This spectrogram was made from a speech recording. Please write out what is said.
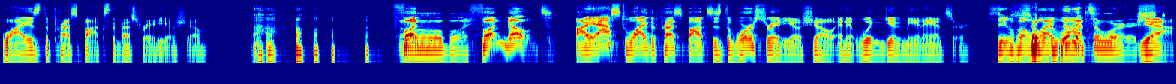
Why is the press box the best radio show? Fun, Oh boy. fun note. I asked why the press box is the worst radio show, and it wouldn't give me an answer. See, well, so why would not it? the worst. Yeah.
